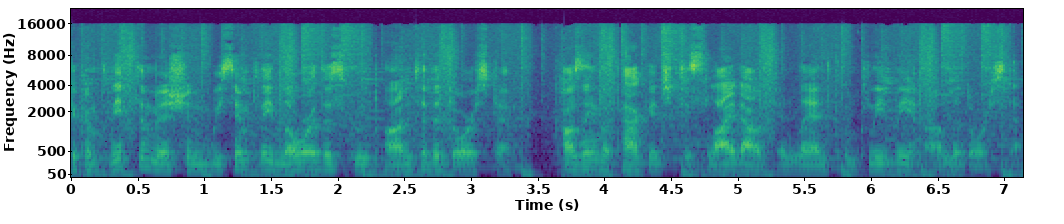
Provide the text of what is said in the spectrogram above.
To complete the mission, we simply lower the scoop onto the doorstep, causing the package to slide out and land completely on the doorstep.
